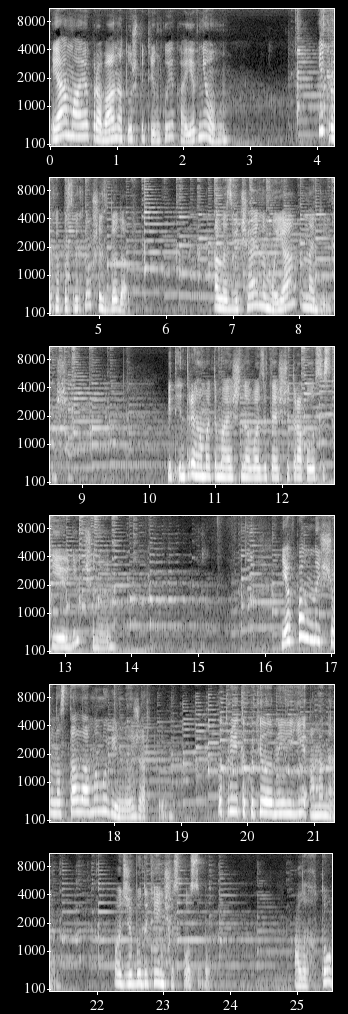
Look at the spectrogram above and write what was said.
я маю права на ту ж підтримку, яка є в нього. І, трохи посміхнувшись, додав. Але, звичайно, моя надійніша. Під інтригами ти маєш на увазі те, що трапилося з тією дівчиною? Я впевнений, що вона стала мимовільною жертвою. Отруїти хотіла не її, а мене. Отже, будуть інші способи. Але хто?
